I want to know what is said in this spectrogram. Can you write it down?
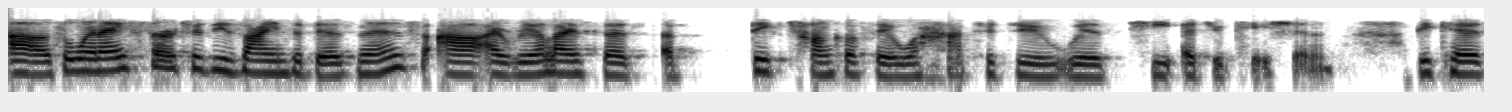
uh, so when I started to design the business, uh, I realized that a big chunk of it will have to do with tea education because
